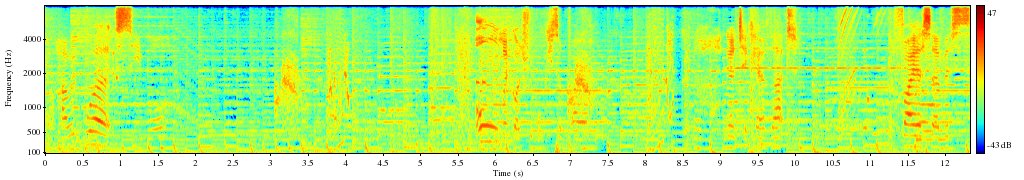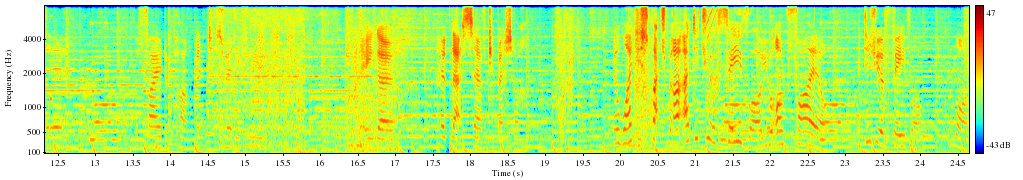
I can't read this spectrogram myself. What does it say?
not how it works, Seymour. Oh my gosh, your monkey's on fire. Fire service is here. The fire department is ready for you. There you go. Hope that served you better. No, why'd you scratch me? I, I did you a favour. You're on fire. I did you a favour. Come on.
